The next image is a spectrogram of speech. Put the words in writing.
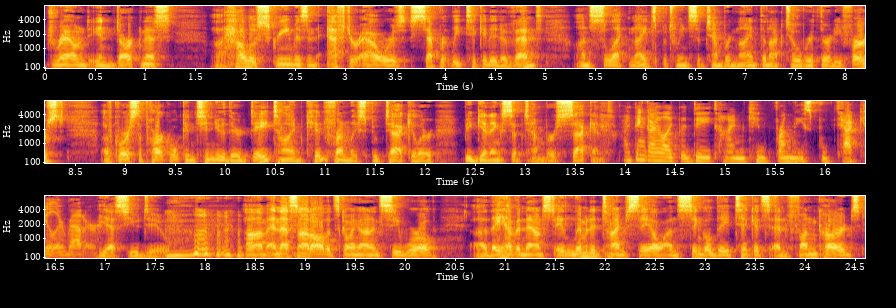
Drowned in Darkness. Uh, Hallow Scream is an after hours, separately ticketed event on select nights between September 9th and October 31st. Of course, the park will continue their daytime kid friendly spectacular beginning September 2nd. I think I like the daytime kid friendly spectacular better. Yes, you do. um, and that's not all that's going on in SeaWorld. Uh, they have announced a limited time sale on single day tickets and fun cards.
